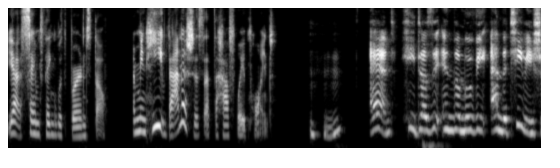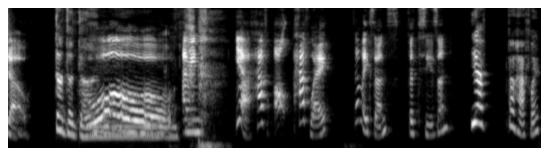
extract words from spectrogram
Yeah, same thing with Burns, though. I mean, he vanishes at the halfway point. Mm-hmm. And he does it in the movie and the TV show. Dun dun dun. Whoa! I mean, yeah, half oh, halfway. That makes sense. Fifth season. Yeah, about halfway.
